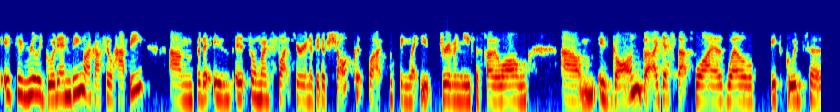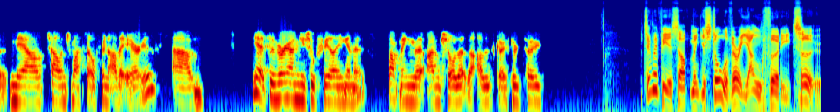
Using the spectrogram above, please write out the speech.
it's a really good ending. Like I feel happy, um, but it is, it's almost like you're in a bit of shock. It's like the thing that you've driven you for so long um, is gone. But I guess that's why as well, it's good to now challenge myself in other areas. Um, yeah, it's a very unusual feeling, and it's something that I'm sure that the others go through too particularly for yourself, I mean, you're still a very young 32,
